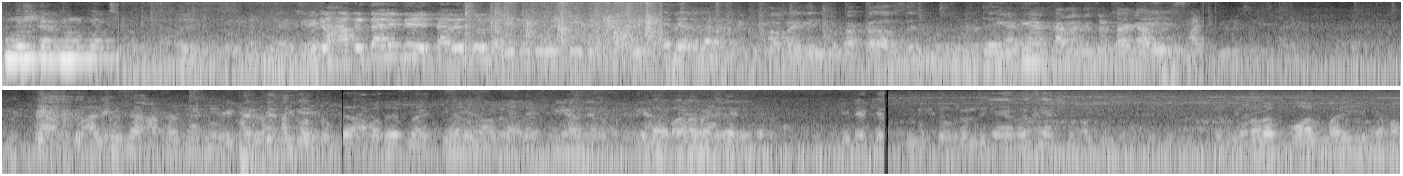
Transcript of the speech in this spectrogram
পুরস্কার গ্রহণ করছে। একটু হাতে তালি দে তাদের জন্য। আমরা কিন্তু টাকা আছে। এটার কেজি টাকা আমাদের প্রায় ওনারা বল মারি এবং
